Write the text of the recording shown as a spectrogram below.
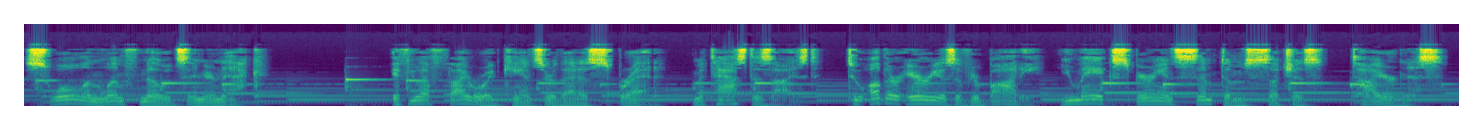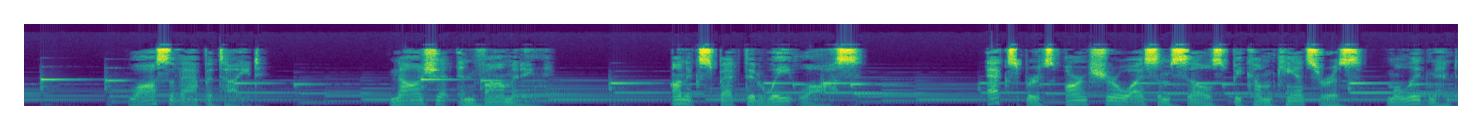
swollen lymph nodes in your neck. If you have thyroid cancer that has spread, metastasized to other areas of your body, you may experience symptoms such as tiredness, loss of appetite, nausea and vomiting, unexpected weight loss. Experts aren't sure why some cells become cancerous, malignant,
